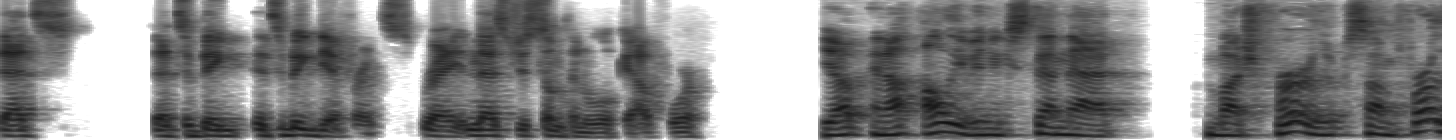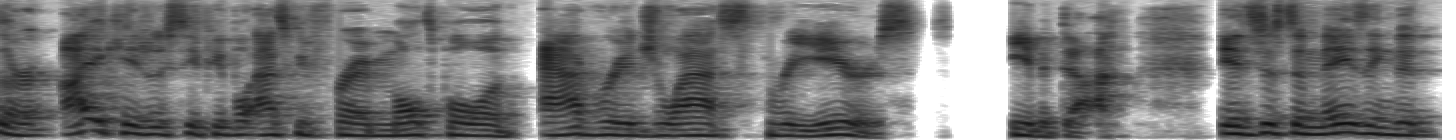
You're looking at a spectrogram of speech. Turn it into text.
that's that's a big it's a big difference right? And that's just something to look out for. Yep and i'll even extend that much further some further. I occasionally see people asking for a multiple of average last three years ebitda it's just amazing that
